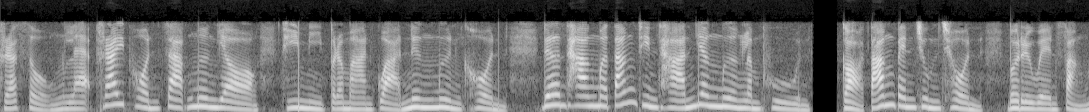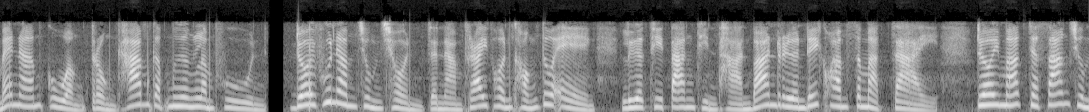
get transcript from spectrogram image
พระสงฆ์และไพร่พลจากเมืองยองที่มีประมาณกว่าหนึ่งหมื่นคน เดินทางมาตั้งถิ่นฐานยังเมืองลำพูน ก่อตั้งเป็นชุมชน บริเวณฝั่งแม่น้ำกวง ตรงข้ามกับเมืองลำพูน โดยผู้นำชุมชนจะนำไพร่พลของตัวเอง เลือกที่ตั้งถิ่นฐานบ้านเรือนด้วยความสมัครใจ โดยมักจะสร้างชุม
